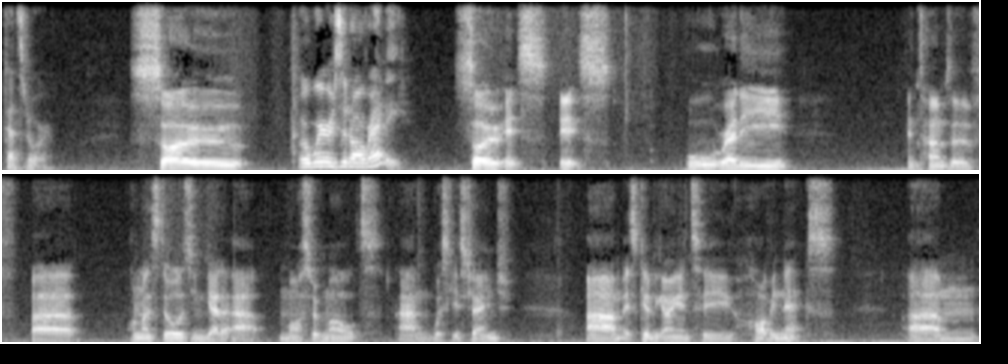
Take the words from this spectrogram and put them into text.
Pensador? so Or where is it already? so it's it's already in terms of uh, online stores. You can get it at Master of Malt and Whisky Exchange. Um, it's going to be going into Harvey Nicks. Um,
